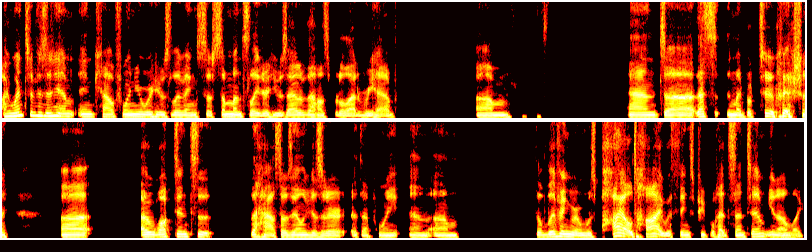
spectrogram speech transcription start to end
I went to visit him in California where he was living. So some months later, he was out of the hospital, out of rehab. Um, and uh, that's in my book too, actually. Uh, I walked into the house. I was the only visitor at that point, and um, the living room was piled high with things people had sent him. You know, like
